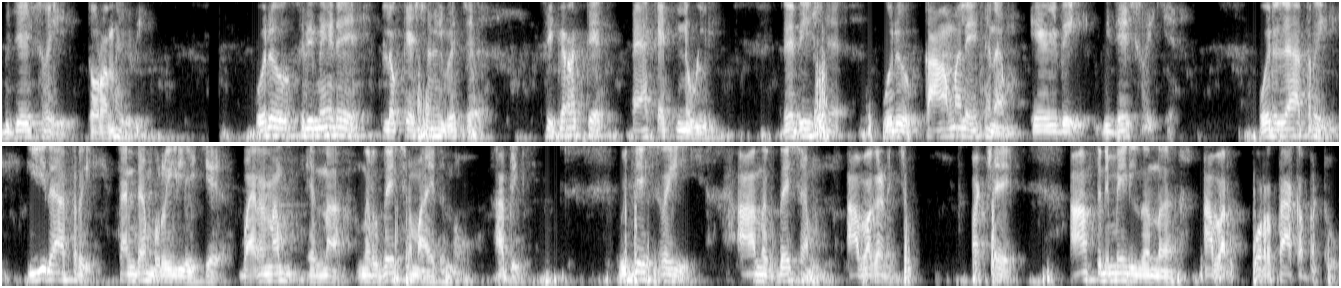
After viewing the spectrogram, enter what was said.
വിജയശ്രീ തുറന്നെഴുതി. ഒരു സിനിമയുടെ ലൊക്കേഷനിൽ വെച്ച് സിഗരറ്റ് പാക്കറ്റിനുള്ളിൽ രതീഷ് ഒരു കാമലേഖനം എഴുതി വിജയശ്രീക്ക്. ഒരു രാത്രി ഈ രാത്രി തന്റെ മുറിയിലേക്ക് വരണം എന്ന നിർദ്ദേശമായിരുന്നു അതിൽ വിജയശ്രീ ആ നിർദ്ദേശം അവഗണിച്ചു. പക്ഷേ ആ സിനിമയിൽ നിന്ന് അവർ പുറത്താക്കപ്പെട്ടു.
